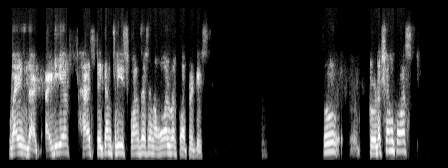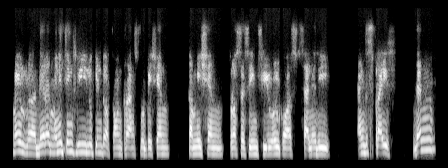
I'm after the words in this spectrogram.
Why is that? IDF has taken three sponsors and all were cooperatives. So production cost uh, there are many things we look into account transportation, commission, processing, fuel cost, salary, and this price. Then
